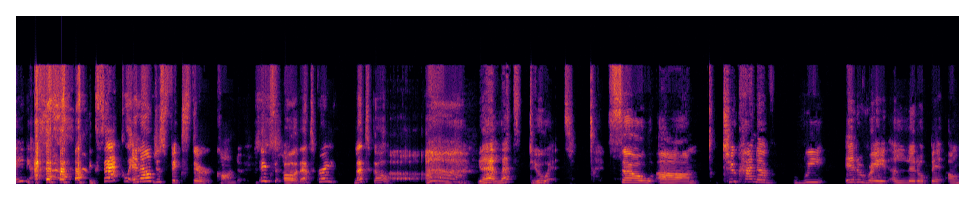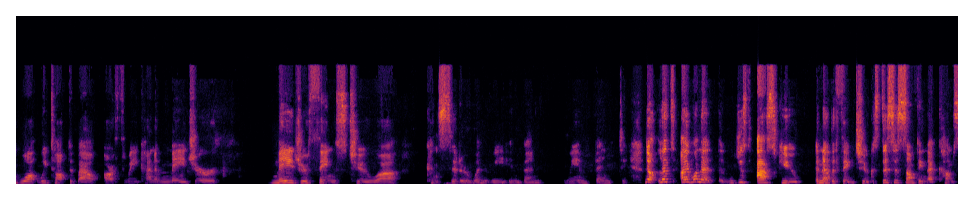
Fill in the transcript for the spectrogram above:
ladies, exactly and I'll just fix their condos. Oh that's great let's go yeah, let's do it. So, um, to kind of reiterate a little bit on what we talked about, our three kind of major, major things to uh, consider when reinvent reinventing. No, let's. I want to just ask you another thing too, because this is something that comes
